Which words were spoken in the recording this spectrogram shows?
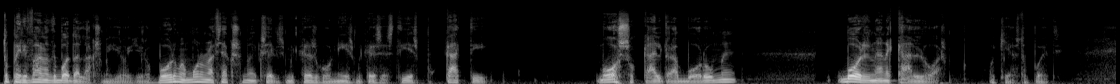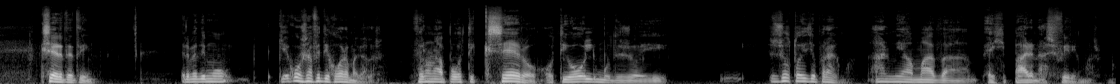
Το περιβάλλον δεν μπορούμε να το αλλάξουμε γύρω-γύρω. Μπορούμε μόνο να φτιάξουμε, ξέρεις, μικρές γωνίες, μικρές εστίες που κάτι όσο καλύτερα μπορούμε μπορεί να είναι καλό, ας πούμε. OK, okay, ας το πω έτσι. Ξέρετε τι. Ρε παιδί μου, και εγώ σε αυτή τη χώρα μεγάλωσα. Θέλω να πω ότι ξέρω ότι όλη μου τη ζωή ζω το ίδιο πράγμα. Αν μια ομάδα έχει πάρει ένα σφύριγμα, ας πούμε,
